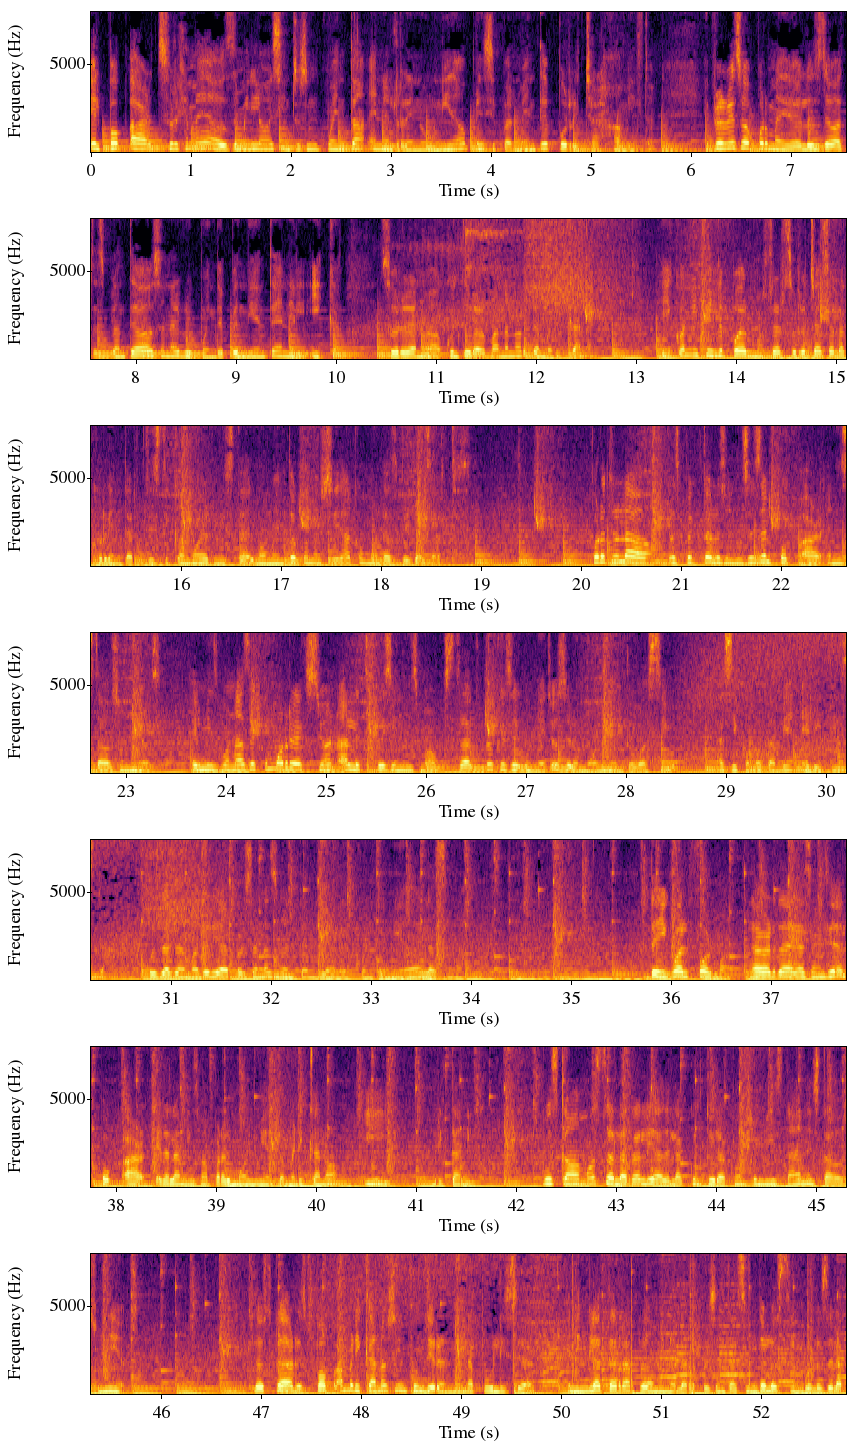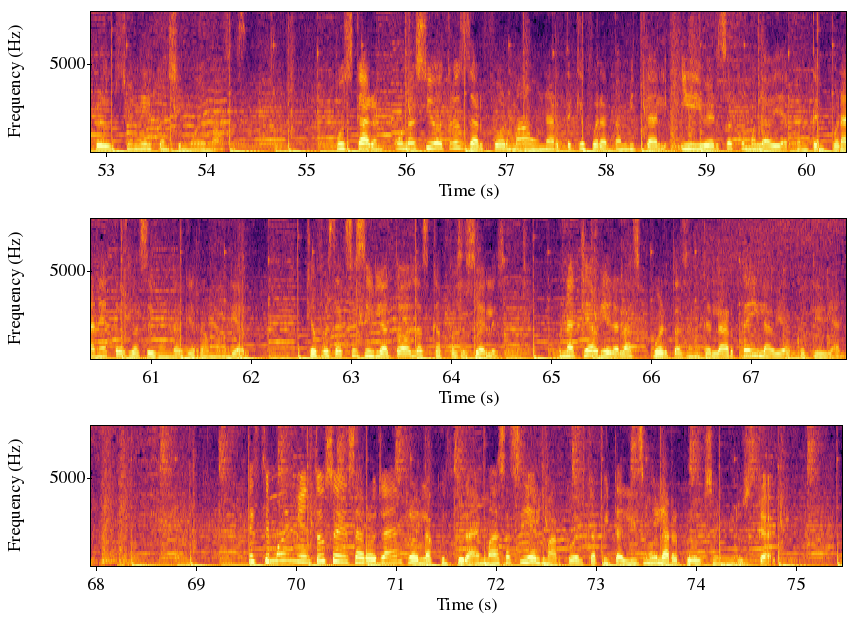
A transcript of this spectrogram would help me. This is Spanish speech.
El pop art surge a mediados de 1950 en el Reino Unido principalmente por Richard Hamilton y progresó por medio de los debates planteados en el grupo independiente en el ICA sobre la nueva cultura urbana norteamericana y con el fin de poder mostrar su rechazo a la corriente artística modernista del momento conocida como las bellas artes. Por otro lado, respecto a los inicios del pop art en Estados Unidos, el mismo nace como reacción al expresionismo abstracto que según ellos era un movimiento vacío, así como también elitista, pues la gran mayoría de personas no entendían el contenido de las imágenes. De igual forma, la verdadera esencia del pop art era la misma para el movimiento americano y británico. Buscaba mostrar la realidad de la cultura consumista en Estados Unidos, los creadores pop americanos se infundieron en la publicidad. En Inglaterra predominó la representación de los símbolos de la producción y el consumo de masas. Buscaron unos y otros dar forma a un arte que fuera tan vital y diverso como la vida contemporánea tras la Segunda Guerra Mundial, que fuese accesible a todas las capas sociales, una que abriera las puertas entre el arte y la vida cotidiana. Este movimiento se desarrolla dentro de la cultura de masas y el marco del capitalismo y la reproducción industrial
